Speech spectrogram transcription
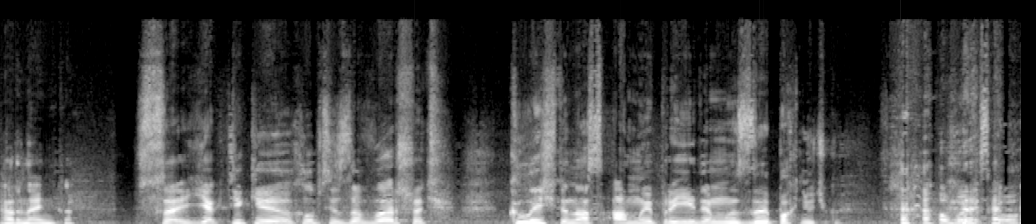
гарненько. Все, як тільки хлопці завершать, кличте нас, а ми приїдемо з пахнючкою. Обов'язково.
